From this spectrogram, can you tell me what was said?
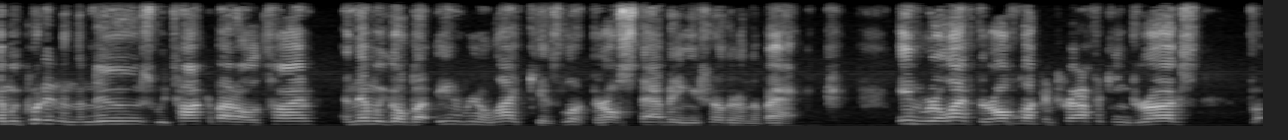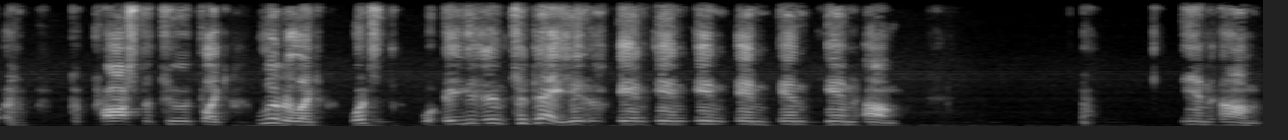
And we put it in the news. We talk about it all the time, and then we go, but in real life, kids, look, they're all stabbing each other in the back. In real life, they're all fucking trafficking drugs, f- prostitutes, like literally, like what's today in in in in in in um in um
